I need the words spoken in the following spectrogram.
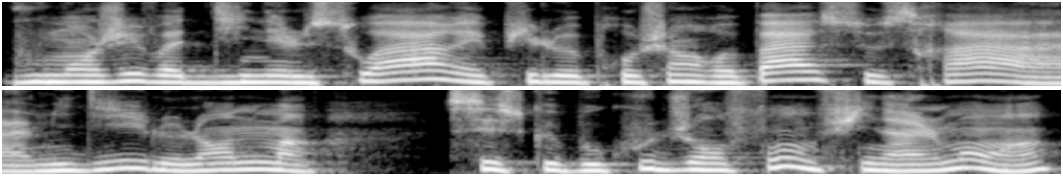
vous mangez votre dîner le soir et puis le prochain repas ce sera à midi le lendemain. C'est ce que beaucoup de gens font finalement. Hein.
